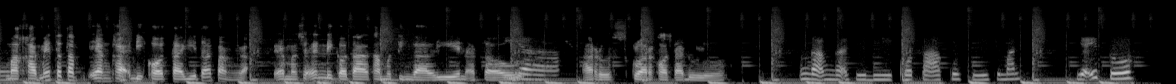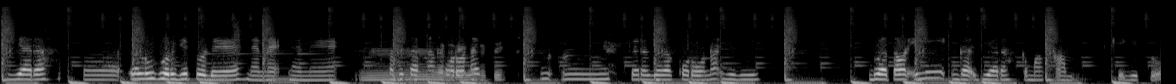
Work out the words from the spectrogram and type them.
Oh. makamnya tetap yang kayak di kota gitu apa enggak? Ya maksudnya di kota kamu tinggalin atau iya harus keluar kota dulu? enggak enggak sih di kota aku sih cuman ya itu ziarah eh, leluhur gitu deh nenek nenek. Hmm, Tapi karena ngerti, corona ngerti. Gara-gara corona jadi dua tahun ini nggak ziarah ke makam kayak gitu.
